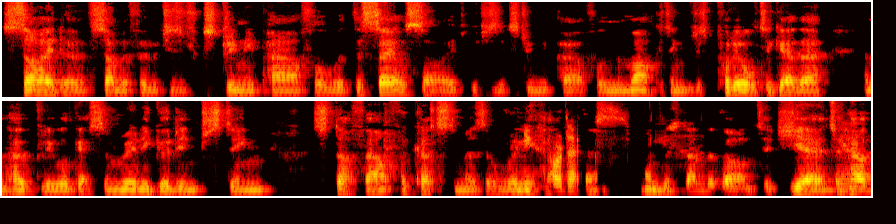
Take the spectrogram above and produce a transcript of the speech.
side of Somerford, which is extremely powerful, with the sales side, which is extremely powerful, and the marketing. We just put it all together, and hopefully we'll get some really good, interesting stuff out for customers that really new help products. them understand the advantage. Yeah, to yeah. how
